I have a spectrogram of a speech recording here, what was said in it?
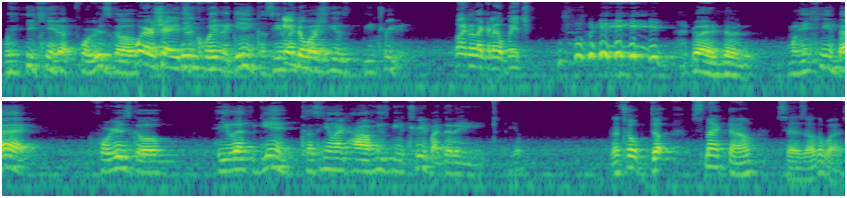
When he came back four years ago, Wear shades He and- quit again because he didn't like the way he was being treated. Whining like a little bitch. go ahead, go ahead. When he came back four years ago, he left again because he didn't like how he was being treated by WWE. Yep. Let's hope D- SmackDown says otherwise.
